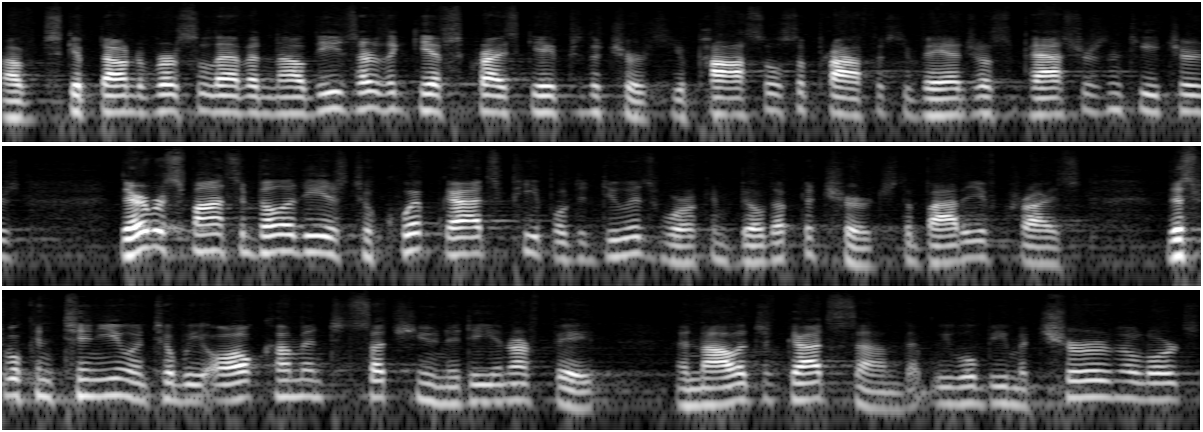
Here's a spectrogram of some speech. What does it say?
Now, skip down to verse 11. Now, these are the gifts Christ gave to the church the apostles, the prophets, evangelists, pastors, and teachers their responsibility is to equip God's people to do his work and build up the church, the body of Christ. This will continue until we all come into such unity in our faith and knowledge of God's Son that we will be mature in the Lord's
